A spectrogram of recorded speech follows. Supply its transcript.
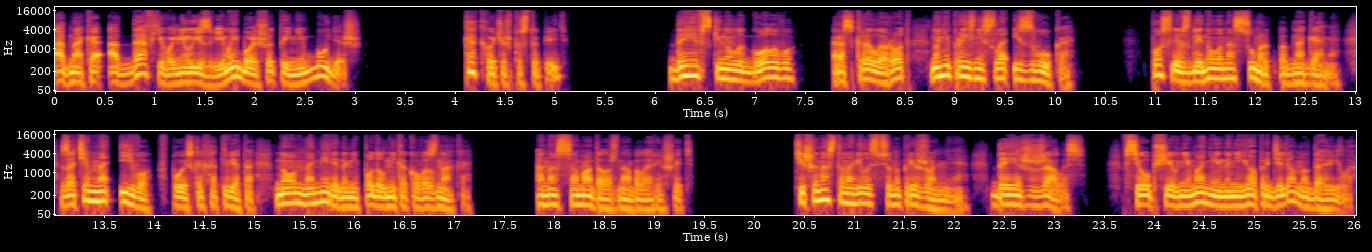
Однако, отдав его неуязвимой, больше ты не будешь. Как хочешь поступить? Дэя вскинула голову, раскрыла рот, но не произнесла и звука. После взглянула на сумрак под ногами, затем на Иво в поисках ответа, но он намеренно не подал никакого знака. Она сама должна была решить. Тишина становилась все напряженнее. Дэя сжалась. Всеобщее внимание на нее определенно давило.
